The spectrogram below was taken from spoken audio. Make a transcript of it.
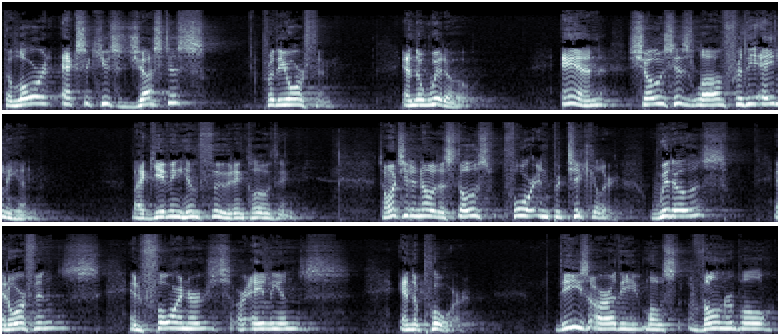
The Lord executes justice for the orphan and the widow and shows his love for the alien by giving him food and clothing. So I want you to notice those four in particular widows and orphans and foreigners or aliens and the poor. These are the most vulnerable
